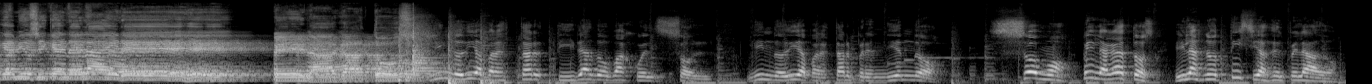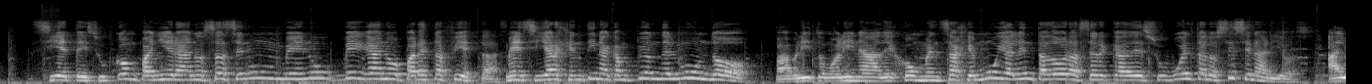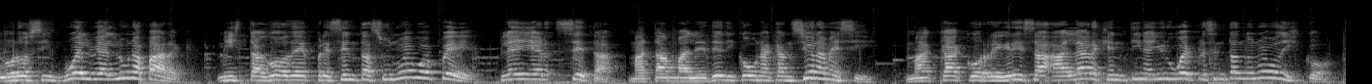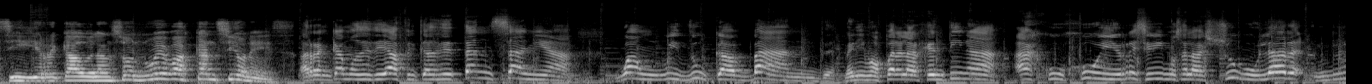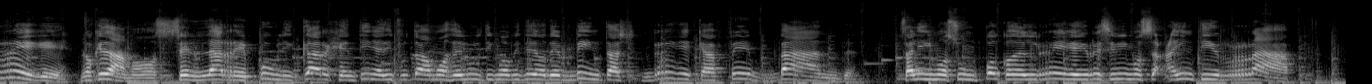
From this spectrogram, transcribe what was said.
reggae music en el aire. Pelagatos. Lindo día para estar tirado bajo el sol. Lindo día para estar prendiendo. Somos Pelagatos y las noticias del pelado. Siete y su compañera nos hacen un menú vegano para estas fiestas. Messi, Argentina, campeón del mundo. Pablito Molina dejó un mensaje muy alentador acerca de su vuelta a los escenarios. Alborosi vuelve al Luna Park. Mista Gode presenta su nuevo EP, Player Z. Matamba le dedicó una canción a Messi. Macaco regresa a la Argentina y Uruguay presentando un nuevo disco. Sigui Recado lanzó nuevas canciones. Arrancamos desde África, desde Tanzania. One Widuka Band. Venimos para la Argentina, a Jujuy, recibimos a la Yugular Reggae. Nos quedamos en la República Argentina y disfrutábamos del último video de Vintage Reggae Café Band. Salimos un poco del reggae y recibimos a Inti Rap.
